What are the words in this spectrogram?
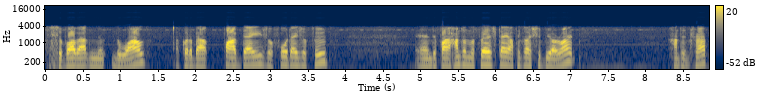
to survive out in the, in the wild. I've got about five days or four days of food. And if I hunt on the first day, I think I should be alright. Hunt and trap.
